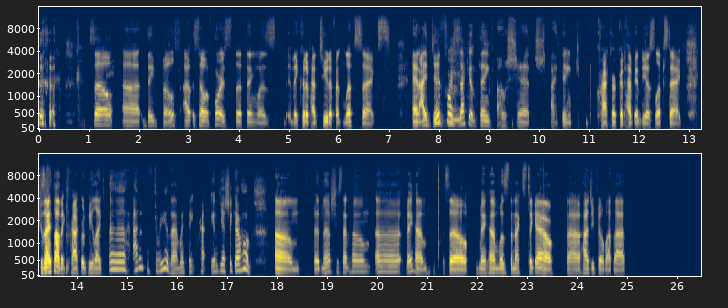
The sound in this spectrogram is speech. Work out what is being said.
all." so uh, they both. I, so of course the thing was they could have had two different lipsticks. And I did for a Mhm. second think, oh shit, sh- I think Cracker could have India's lipstick because I thought that Cracker would be like, uh, out of the three of them, I think Cra- India should go home. Um, but no, she sent home uh Mayhem. So Mayhem was the next to go. Uh, how'd you feel about that?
